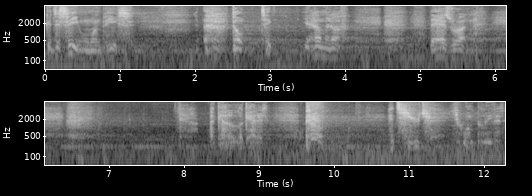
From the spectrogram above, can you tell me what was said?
Good to see you in one piece. Don't take your helmet off. The air's rotten. I gotta look at it. It's huge. You won't believe it.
